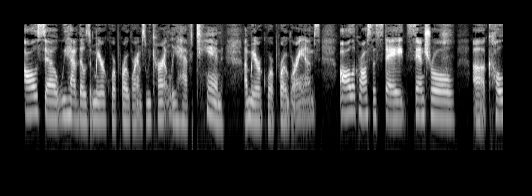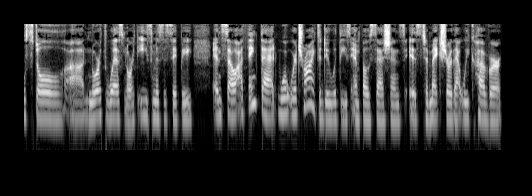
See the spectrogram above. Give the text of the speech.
Also, we have those AmeriCorps programs. We currently have 10 AmeriCorps programs all across the state, central, uh, coastal, uh, northwest, northeast Mississippi. And so I think that what we're trying to do with these info sessions is to make sure that we cover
